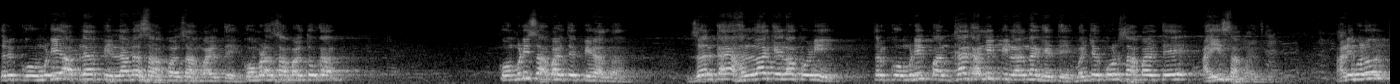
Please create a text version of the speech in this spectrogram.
तरी कोंबडी आपल्या पिल्लांना सांभाळ सांभाळते. कोंबडा सांभाळतो का? कोंबडी सांभाळते पिलांना जर काय हल्ला केला कोणी तर कोंबडी पंखाखाली पिलांना घेते. म्हणजे कोण सांभाळते? आई सांभाळते. आणि म्हणून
